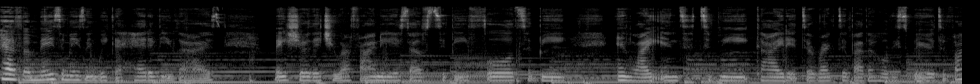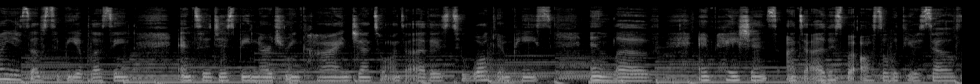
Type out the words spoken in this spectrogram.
Have an amazing, amazing week ahead of you guys. Make sure that you are finding yourselves to be full, to be enlightened, to be guided, directed by the Holy Spirit, to find yourselves to be a blessing and to just be nurturing, kind, gentle unto others, to walk in peace, and love, and patience unto others, but also with yourself,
